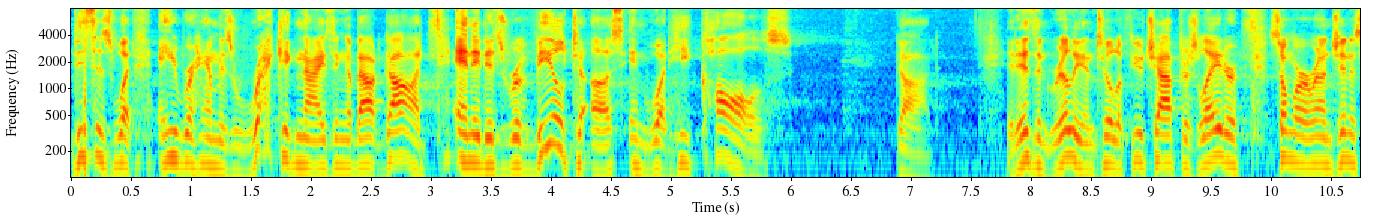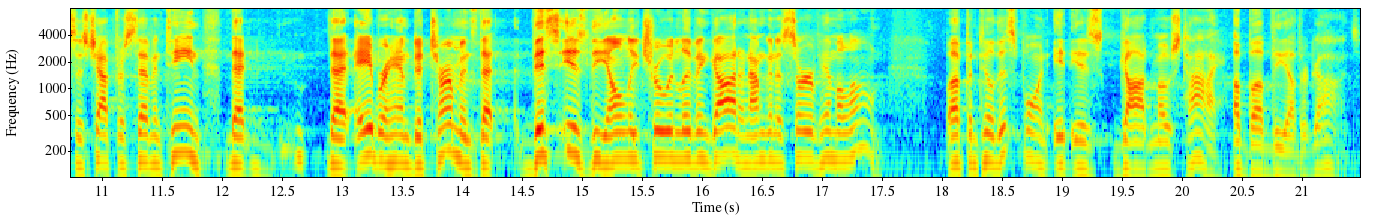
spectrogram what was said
This is what Abraham is recognizing about God, and it is revealed to us in what he calls God. It isn't really until a few chapters later, somewhere around Genesis chapter 17, that, that Abraham determines that this is the only true and living God, and I'm going to serve him alone. Up until this point, it is God Most High above the other gods.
